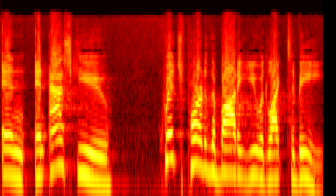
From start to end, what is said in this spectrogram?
and, and ask you which part of the body you would like to be,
